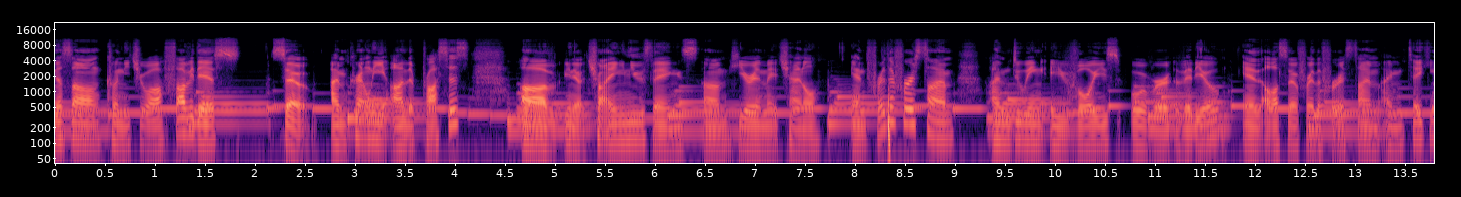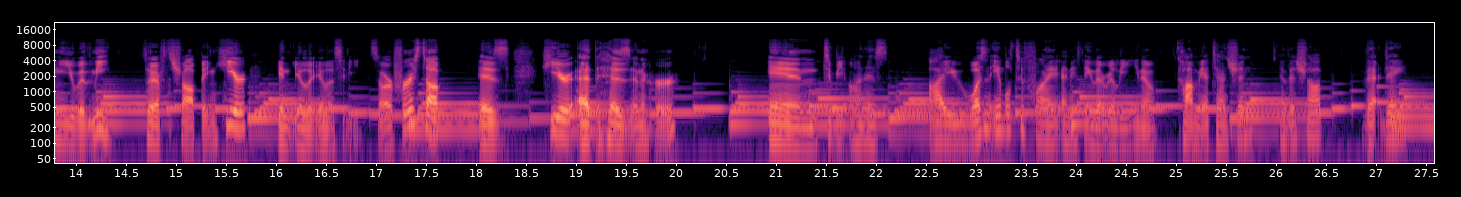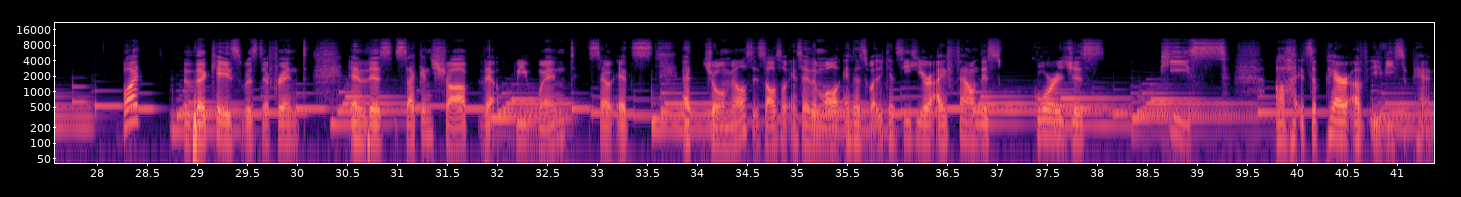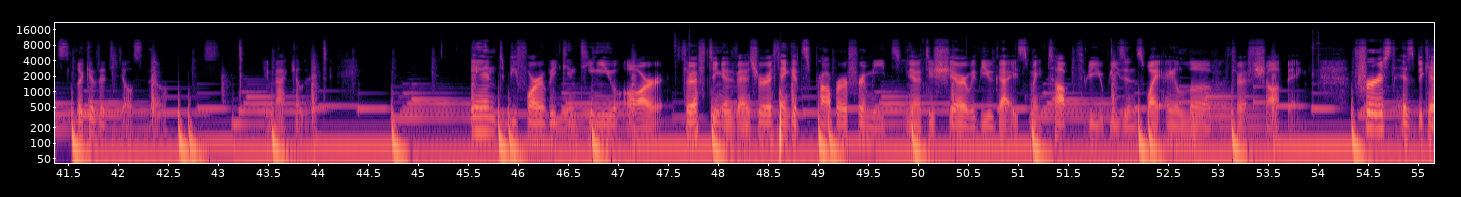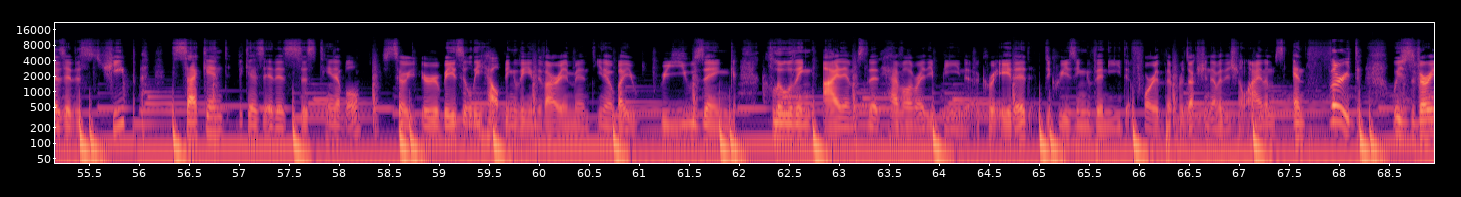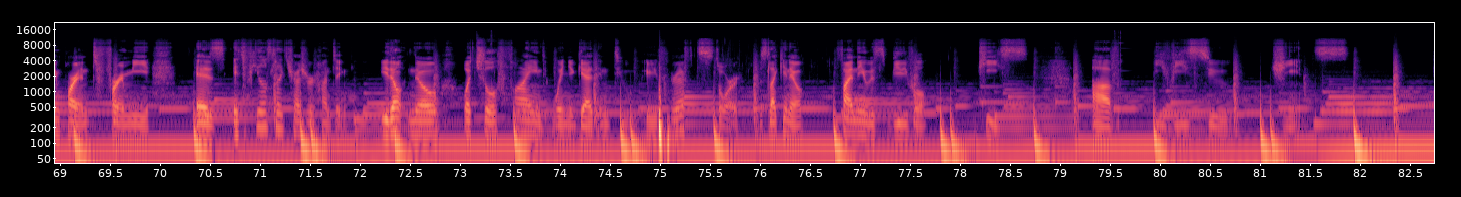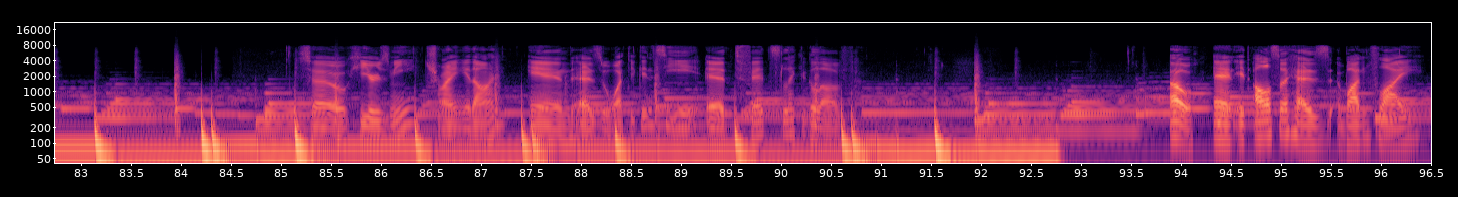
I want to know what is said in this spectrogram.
Minasan konnichiwa, Favee desu. So I'm currently on the process of you know trying new things um, here in my channel, and for the first time, I'm doing a voice over video, and also for the first time, I'm taking you with me thrift shopping here in Iloilo City. So our first stop is here at his and her, and to be honest, I wasn't able to find anything that really you know caught my attention in the shop that day, but the case was different in this second shop that we went. So it's at Joe Mills. It's also inside the mall. And as what you can see here, I found this gorgeous piece. Uh, it's a pair of Evisu pants. Look at the details though. Immaculate. And before we continue our thrifting adventure, I think it's proper for me to, you know, to share with you guys my top three reasons why I love thrift shopping. First is because it is cheap. Second, because it is sustainable. So you're basically helping the environment, you know, by reusing clothing items that have already been created, decreasing the need for the production of additional items. And third, which is very important for me, is it feels like treasure hunting. You don't know what you'll find when you get into a thrift store. It's like, you know, finding this beautiful piece of Evisu jeans. So here's me trying it on and as what you can see it fits like a glove. Oh and it also has buttonfly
